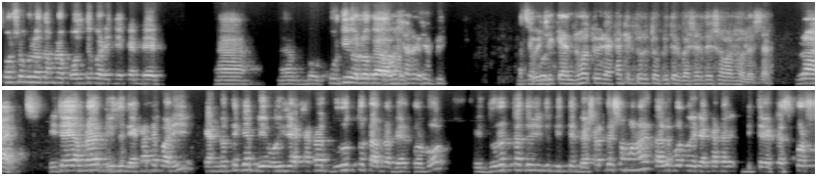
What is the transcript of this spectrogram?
স্পর্শ করলে তো আমরা বলতে পারি যে কেন্দ্রের কুটি হলো আচ্ছা ওই যে কেন্দ্র রেখাটির দূরত্ব বৃত্তের ব্যাসার্ধের সমান হলে স্যার। রাইট এটাই আমরা যদি দেখাতে পারি কেন্দ্র থেকে ওই রেখাটার দূরত্বটা আমরা বের করব। এই দূরত্বটা যদি বৃত্তের ব্যাসার্ধের সমান হয় তাহলে বলব এই রেখাটা বৃত্তের একটা স্পর্শ।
